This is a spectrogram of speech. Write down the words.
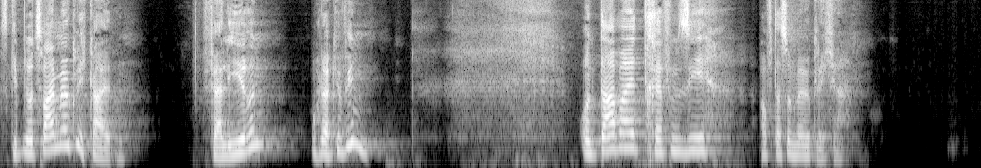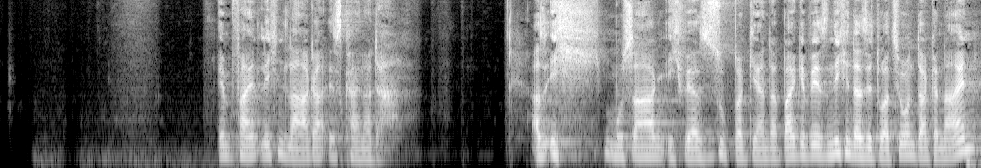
Es gibt nur zwei Möglichkeiten. Verlieren oder gewinnen. Und dabei treffen sie auf das Unmögliche. Im feindlichen Lager ist keiner da. Also ich muss sagen, ich wäre super gern dabei gewesen. Nicht in der Situation, danke, nein.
